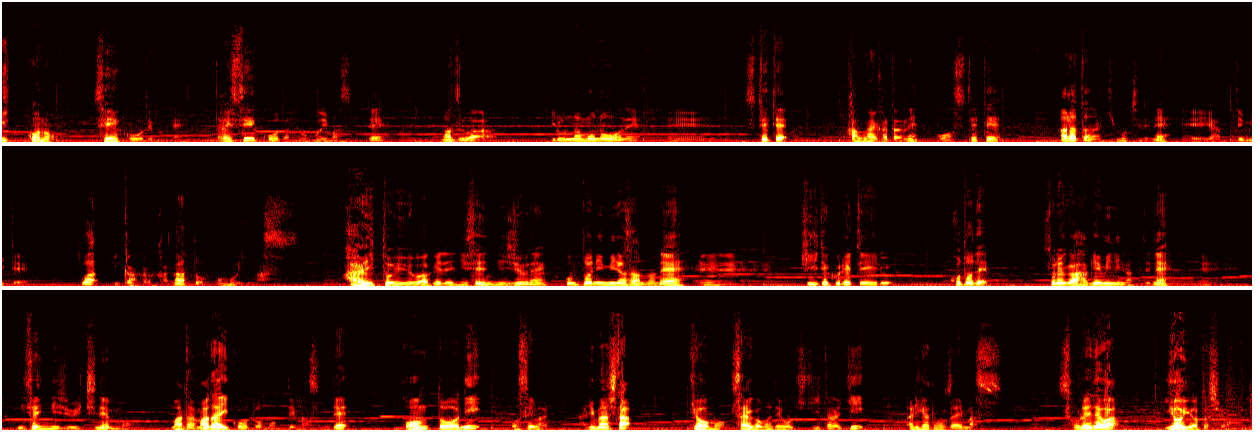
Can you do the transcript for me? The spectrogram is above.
1個の成功でもね、大成功だと思いますんで、まずはいろんなものをね、えー、捨てて、考え方ね、を捨てて、新たな気持ちでね、えやってみてはい。かがかなと思い。ます。はい、とい。うわけで2020年、本当に皆さんのね、えー、聞い。てくれてい。ることで、それが励みになってね、えー、2021年もまだまだ行こうと思ってい。ますんで、本当にお世話になりました。今日も最後までお聴きい。ただきありがとうござい。ます。それでは、良い。お年を。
